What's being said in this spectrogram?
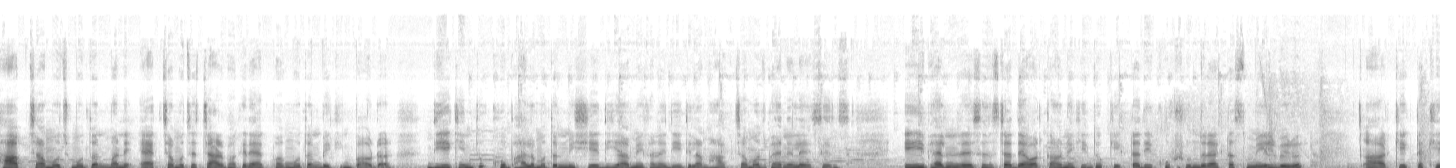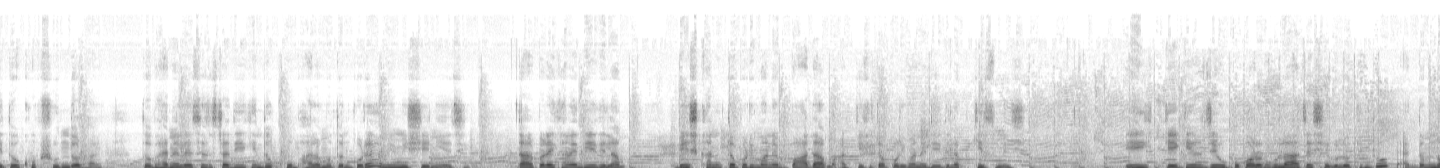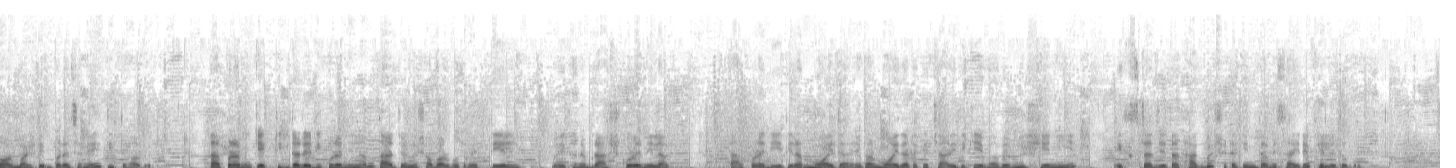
হাফ চামচ মতন মানে এক চামচের চার ভাগের এক ভাগ মতন বেকিং পাউডার। দিয়ে কিন্তু খুব ভালো মতন মিশিয়ে দিয়ে আমি এখানে দিয়ে দিলাম হাফ চামচ ভ্যানিলা এসেন্স। এই ভ্যানিলা এসেন্সটা দেওয়ার কারণে কিন্তু কেকটা দিয়ে খুব সুন্দর একটা স্মেল বেরোয় আর কেকটা খেতেও খুব সুন্দর হয়। তো ভ্যানিলা এসেন্সটা দিয়ে কিন্তু খুব ভালো মতন করে আমি মিশিয়ে নিয়েছি। তারপর এখানে দিয়ে দিলাম বেশ খানিকটা পরিমাণে বাদাম আর কিছুটা পরিমাণে দিয়ে দিলাম কিশমিশ। এই কেকের যে উপকরণগুলো আছে সেগুলো কিন্তু একদম নর্মাল টেম্পারেচারেই দিতে হবে। তারপর আমি কেক টিনটা রেডি করে নিলাম, তার জন্য সবার প্রথমে তেল এখানে ব্রাশ করে নিলাম। তারপরে দিয়ে দিলাম ময়দা, এবার ময়দাটাকে চারিদিকে এভাবে মিশিয়ে নিয়ে এক্সট্রা যেটা থাকবে সেটা কিন্তু আমি সাইডে ফেলে দেবো।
